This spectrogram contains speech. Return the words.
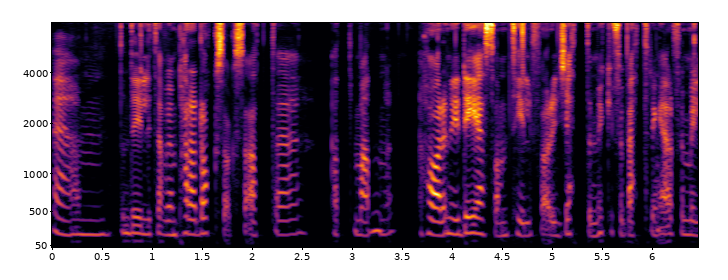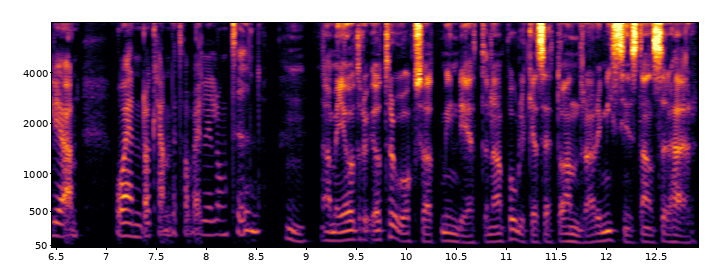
Ehm, det är lite av en paradox också att, eh, att man har en idé som tillför jättemycket förbättringar för miljön och ändå kan det ta väldigt lång tid. Mm. Ja, men jag, jag, tror också att myndigheterna på olika sätt och andra remissinstanser här,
